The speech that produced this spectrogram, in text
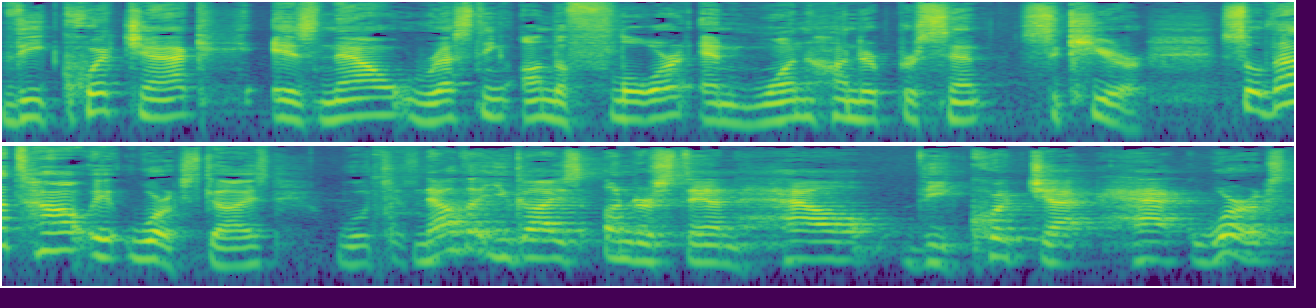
the QuickJack is now resting on the floor and 100% secure. So that's how it works guys. We'll just... Now that you guys understand how the QuickJack hack works,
